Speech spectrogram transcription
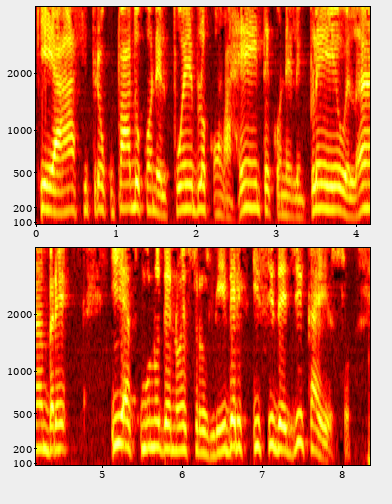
que ha se preocupado com o pueblo, com a gente, com o emprego, o hambre, y es uno de nuestros líderes y se dedica a eso. Mm.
